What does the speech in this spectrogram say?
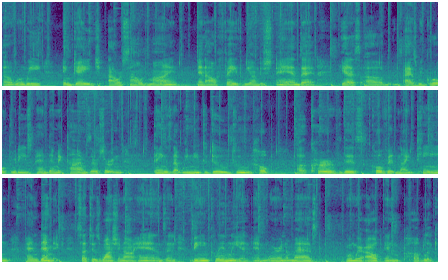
Uh, when we engage our sound mind and our faith, we understand that yes, uh, as we grow through these pandemic times, there are certain things that we need to do to help uh, curve this COVID 19 pandemic, such as washing our hands and being cleanly and, and wearing a mask when we're out in public.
